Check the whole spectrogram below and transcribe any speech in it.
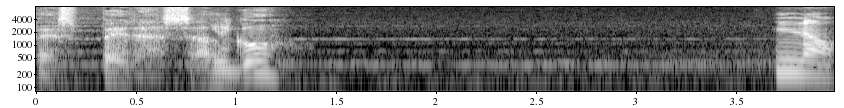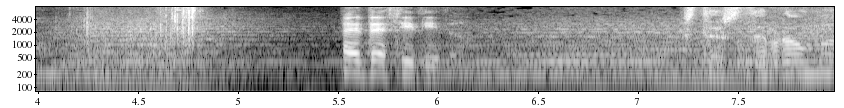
¿Esperas algo? No. He decidido. ¿Estás de broma?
